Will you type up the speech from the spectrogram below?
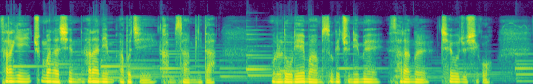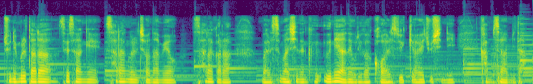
사랑이 충만하신 하나님 아버지 감사합니다. 오늘도 우리의 마음속에 주님의 사랑을 채워주시고 주님을 따라 세상에 사랑을 전하며 살아가라 말씀하시는 그 은혜 안에 우리가 거할 수 있게 해 주시니 감사합니다.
